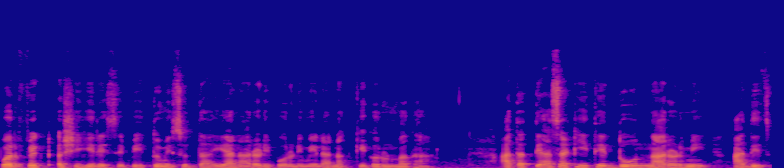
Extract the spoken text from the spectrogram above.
परफेक्ट अशी ही रेसिपी तुम्हीसुद्धा या नारळी पौर्णिमेला नक्की करून बघा. आता त्यासाठी इथे दोन नारळ मी आधीच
